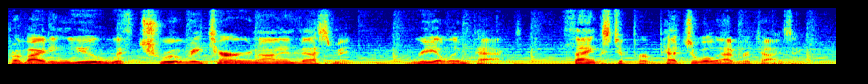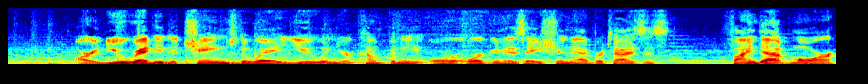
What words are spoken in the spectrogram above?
providing you with true return on investment, real impact, thanks to perpetual advertising. Are you ready to change the way you and your company or organization advertises? Find out more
